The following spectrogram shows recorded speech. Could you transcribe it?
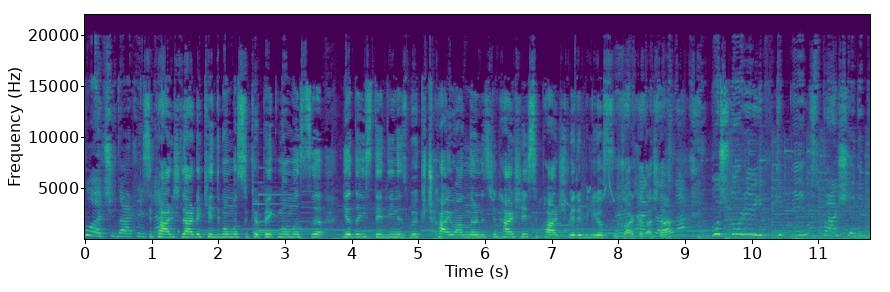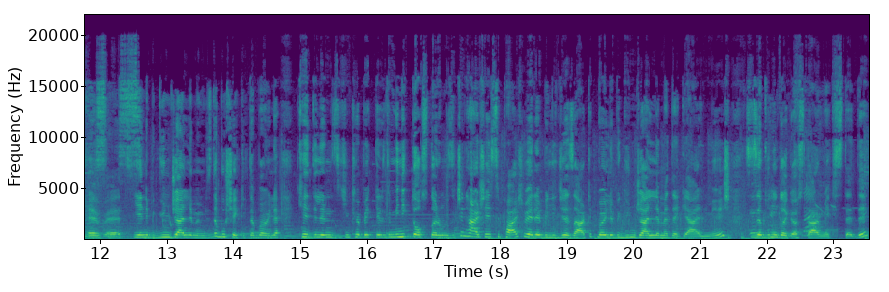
bu açıldı arkadaşlar. Siparişlerde kedi maması, köpek maması ya da istediğiniz böyle küçük hayvanlarınız için her şey sipariş verebiliyorsunuz Evet arkadaşlar. Oraya gidip gitmeyin sipariş edebilirsiniz. Evet. Yeni bir güncellememiz de bu şekilde böyle kedileriniz için, köpekleriniz minik dostlarımız için her şey sipariş verebileceğiz artık. Böyle bir güncelleme de gelmiş. Size bunu da göstermek istedik.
